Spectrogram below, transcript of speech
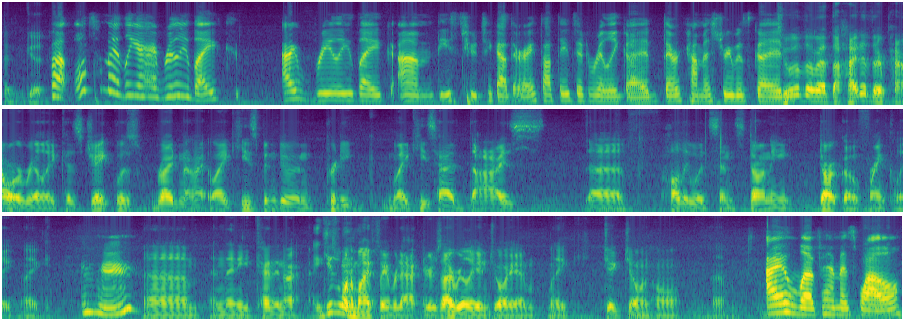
been good. But ultimately, I really like. I really like um, these two together. I thought they did really good. Their chemistry was good. Two of them at the height of their power, really, because Jake was riding a high. Like he's been doing pretty. Like he's had the eyes of Hollywood since Donnie Darko, frankly. Like. Mm-hmm. Um, and then he kind of not. He's one of my favorite actors. I really enjoy him, like Jake Gyllenhaal. Um, I love him as well.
